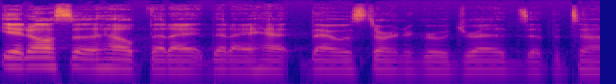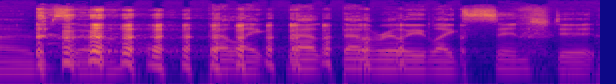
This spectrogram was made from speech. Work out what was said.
it also helped that I that I had that I was starting to grow dreads at the time, so that like that that really like cinched it.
